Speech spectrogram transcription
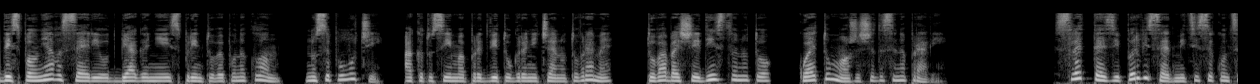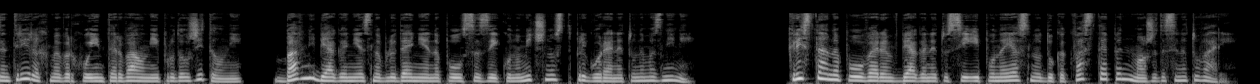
да изпълнява серии от бягания и спринтове по наклон, но се получи, а като се има предвид ограниченото време, това беше единственото, което можеше да се направи. След тези първи седмици се концентрирахме върху интервални и продължителни, бавни бягания с наблюдение на пулса за економичност при горенето на мазнини. Кри стана поуверен в бягането си и понаясно до каква степен може да се натовари.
